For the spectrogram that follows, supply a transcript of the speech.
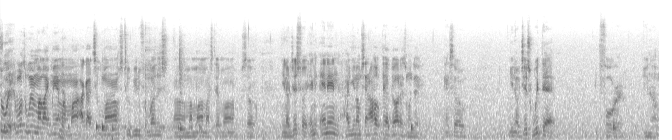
multiple, there. multiple women I like. Man, my mom. I got two moms, two beautiful mothers. Um, my mom, my stepmom. So, you know, just for and, and then I- you know what I'm saying. I hope to have daughters one day. And so, you know, just with that, for you know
